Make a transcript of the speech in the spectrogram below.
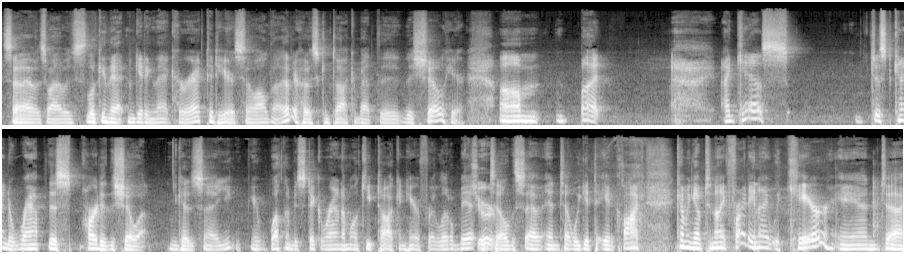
So that was why I was looking at and getting that corrected here, so all the other hosts can talk about the the show here. Um, but I guess just kind of wrap this part of the show up because uh, you, you're welcome to stick around. I'm gonna keep talking here for a little bit Sure. until the seven, until we get to eight o'clock. Coming up tonight, Friday night with Care and uh,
